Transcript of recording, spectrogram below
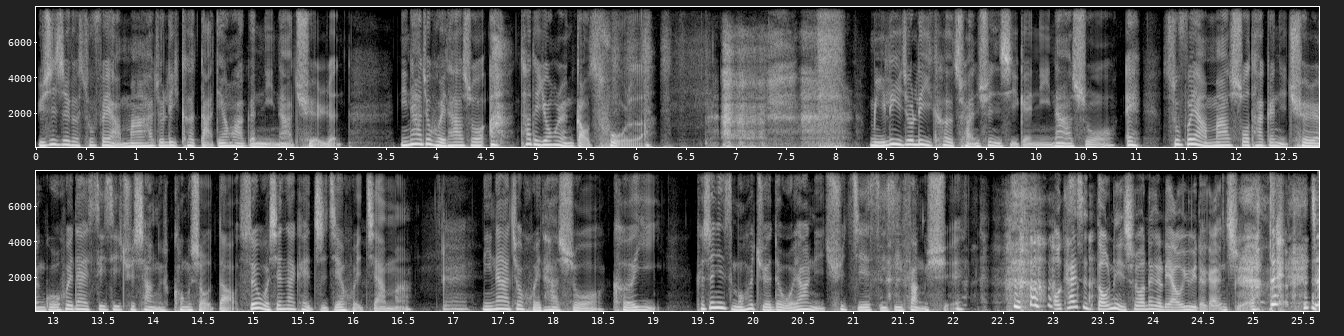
于是这个苏菲亚妈她就立刻打电话跟妮娜确认，妮娜就回她说：“啊，她的佣人搞错了。”米莉就立刻传讯息给妮娜说：“哎，苏菲亚妈说她跟你确认过，会带 CC 去上空手道，所以我现在可以直接回家吗？”对，妮娜就回她说：“可以。”可是你怎么会觉得我要你去接 CC 放学？我开始懂你说那个疗愈的感觉。对，就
